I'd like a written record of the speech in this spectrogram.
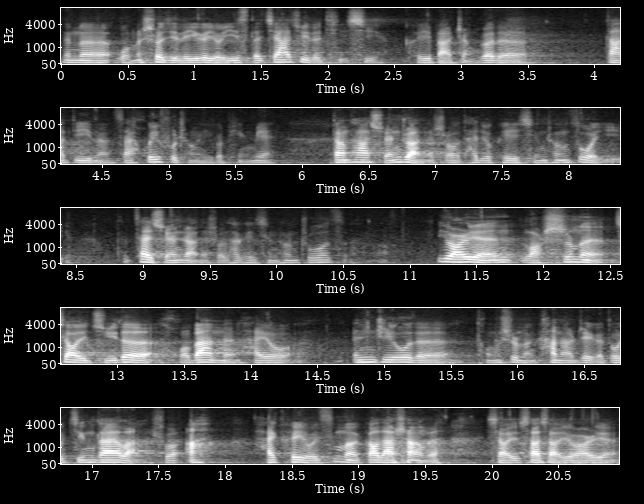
那么我们设计了一个有意思的家具的体系，可以把整个的大地呢再恢复成一个平面。当它旋转的时候，它就可以形成座椅；再旋转的时候，它可以形成桌子。幼儿园老师们、教育局的伙伴们，还有 NGO 的同事们看到这个都惊呆了，说啊，还可以有这么高大上的小小小幼儿园。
